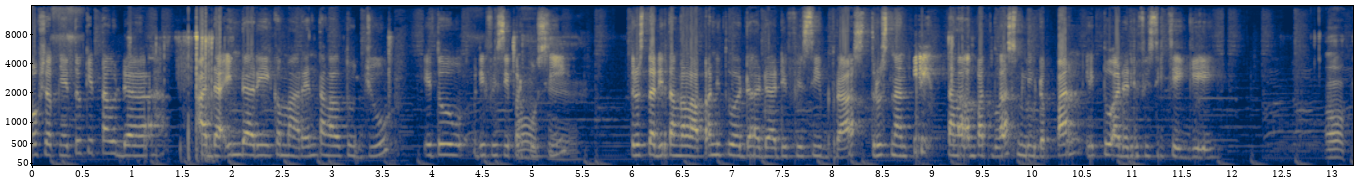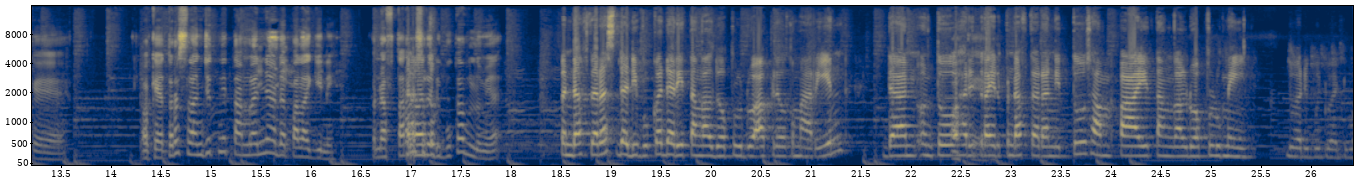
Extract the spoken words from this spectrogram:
Workshopnya itu kita udah adain dari kemarin tanggal 7, itu divisi perkusi. Oke. Terus tadi tanggal 8 itu ada ada divisi brass. Terus nanti tanggal 14 minggu depan itu ada divisi CG. Oke. Oke, terus lanjut nih timelinenya ada apa lagi nih? Pendaftaran Eh, sudah dibuka belum ya? Pendaftaran sudah dibuka dari tanggal 22 April kemarin dan untuk hari Oke. terakhir pendaftaran itu sampai tanggal 20 Mei 2022.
